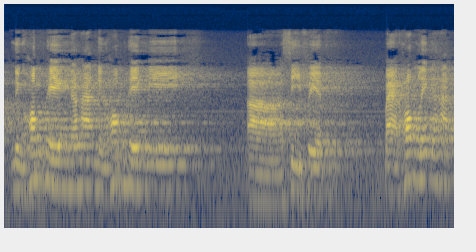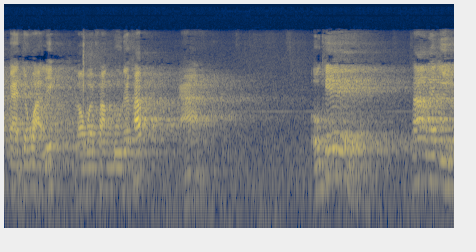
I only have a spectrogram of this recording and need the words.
1 ห้องเพลงนะฮะหนึ่งห้องเพลงมี สี่เฟส8ห้องเล็กนะฮะ8จังหวะเล็กลองไปฟังดูนะครับอ่าโอเคถ้าอะไรอีก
